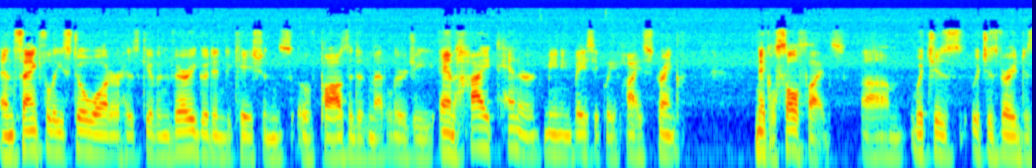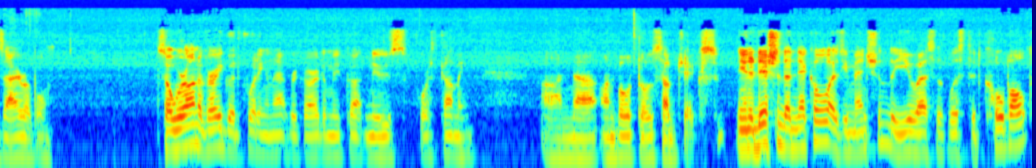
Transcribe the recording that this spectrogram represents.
And thankfully, Stillwater has given very good indications of positive metallurgy and high tenor, meaning basically high strength nickel sulfides, um, which is which is very desirable. So we're on a very good footing in that regard, and we've got news forthcoming on uh, on both those subjects. In addition to nickel, as you mentioned, the U.S. has listed cobalt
